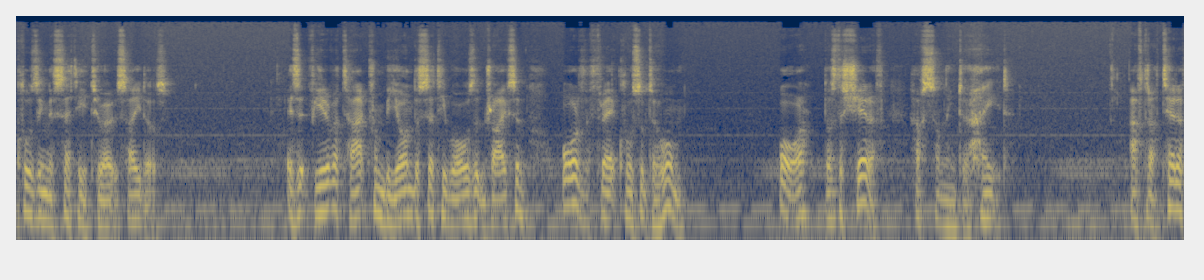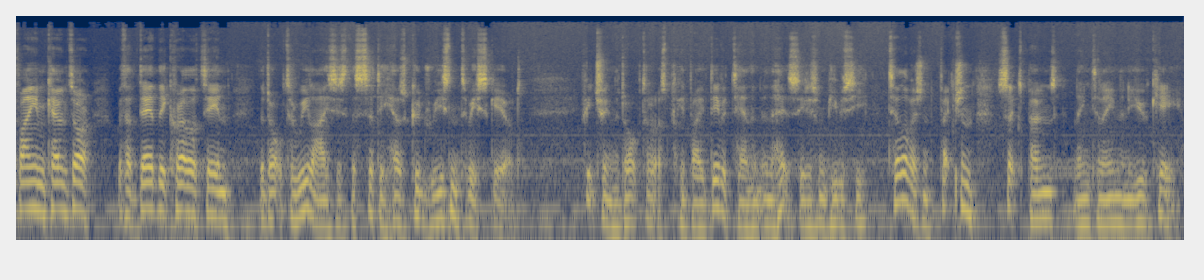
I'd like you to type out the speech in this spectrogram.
closing the city to outsiders. Is it fear of attack from beyond the city walls that drives him, or the threat closer to home? Or does the sheriff have something to hide? After a terrifying encounter with a deadly Krillitane, the Doctor realises the city has good reason to be scared. Featuring the Doctor as played by David Tennant in the hit series from BBC Television Fiction, £6.99 in the UK.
